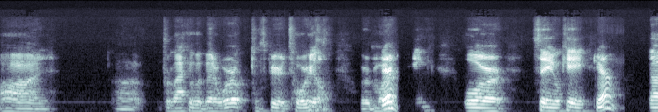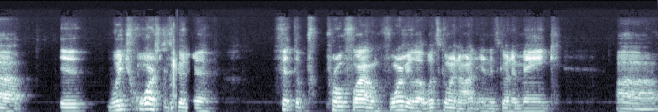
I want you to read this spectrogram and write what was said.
on, uh, for lack of a better word, conspiratorial or marketing yeah. or saying, okay, yeah, uh, it, which horse is going to fit the profile and formula, what's going on, and it's going to make uh,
